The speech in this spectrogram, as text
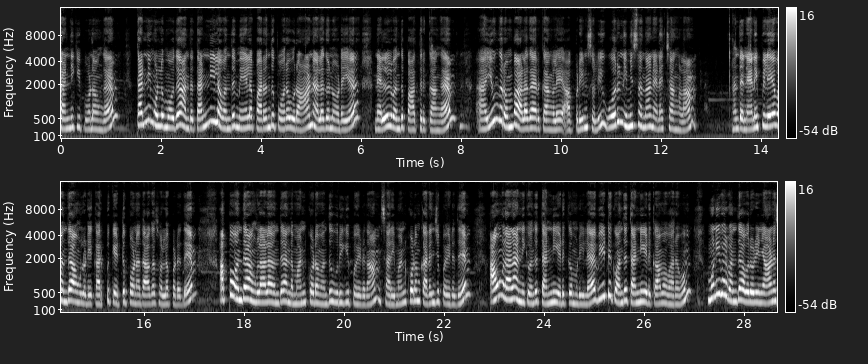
தண்ணிக்கு போனவங்க தண்ணி முள்ளும் போது அந்த தண்ணியில் வந்து மேலே பறந்து போகிற ஒரு ஆண் அழகனுடைய நெல் வந்து பார்த்துருக்காங்க இவங்க ரொம்ப அழகாக இருக்காங்களே அப்படின்னு சொல்லி ஒரு நிமிஷம் தான் நினச்சாங்களாம். அந்த நினைப்பிலே வந்து அவங்களுடைய கற்பு கெட்டு போனதாக சொல்லப்படுது. அப்போ வந்து அவங்களால வந்து அந்த மண்குடம் வந்து உருகி போயிடுதாம். சாரி மண்குடம் கரைஞ்சு போயிடுது. அவங்களால அன்னைக்கு வந்து தண்ணி எடுக்க முடியல. வீட்டுக்கு வந்து தண்ணி எடுக்காமல் வரவும் முனிவர் வந்து அவருடைய ஞான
